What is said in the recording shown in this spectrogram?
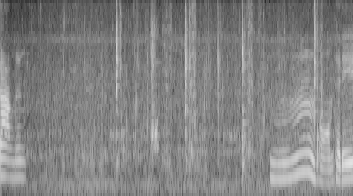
กลางนึง อืม หอมแท้ดี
